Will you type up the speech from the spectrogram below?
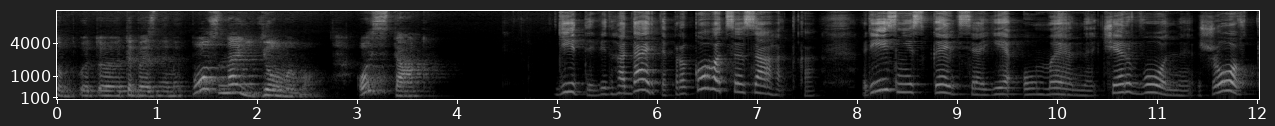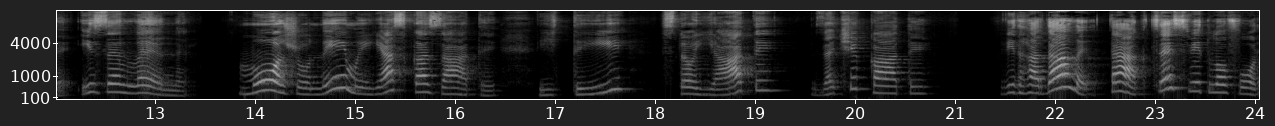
тоб- е, тебе з ними познайомимо. Ось так. Діти, відгадайте, про кого це загадка? Різні скельця є у мене червоне, жовте і зелене. Можу ними я сказати йти, стояти, зачекати. Відгадали? Так, це світлофор.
